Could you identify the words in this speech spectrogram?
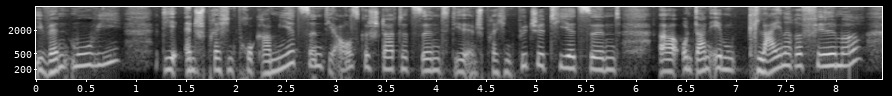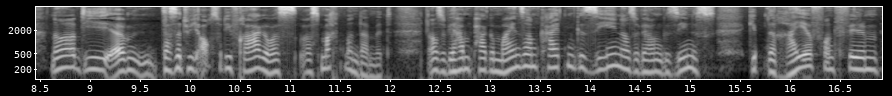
Event-Movie, die entsprechend programmiert sind, die ausgestattet sind, die entsprechend budgetiert sind, äh, und dann eben kleinere Filme, ne, die, ähm, das ist natürlich auch so die Frage, was, was macht man damit? Also wir haben ein paar Gemeinsamkeiten gesehen, also wir haben gesehen, es gibt eine Reihe von Filmen,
